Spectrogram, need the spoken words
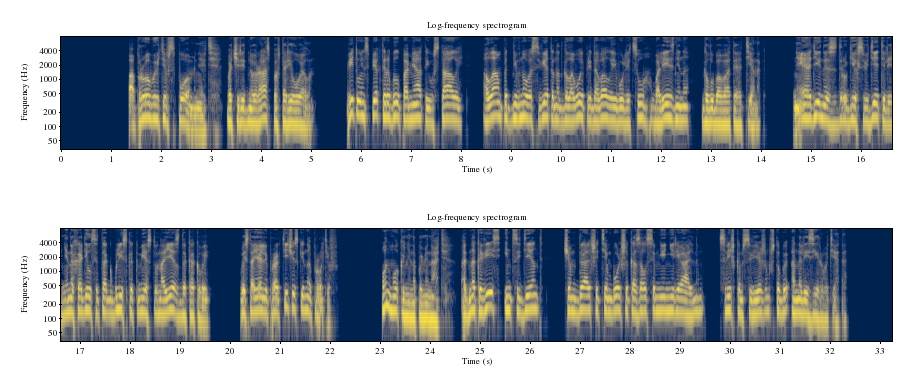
«Попробуйте вспомнить», — в очередной раз повторил Уэллон. Вид у инспектора был помятый, усталый, а лампа дневного света над головой придавала его лицу болезненно голубоватый оттенок. Ни один из других свидетелей не находился так близко к месту наезда, как вы. Вы стояли практически напротив. Он мог и не напоминать. Однако весь инцидент, чем дальше, тем больше казался мне нереальным, слишком свежим, чтобы анализировать это.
